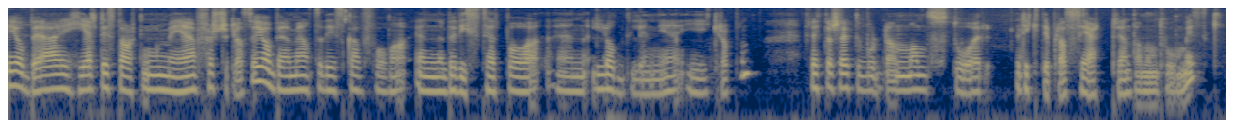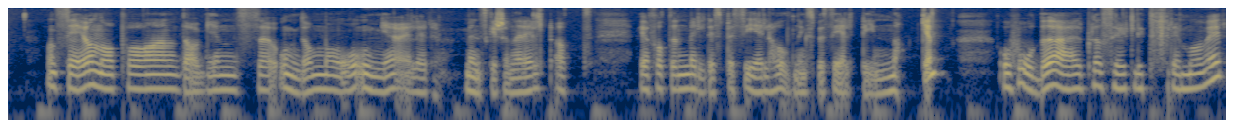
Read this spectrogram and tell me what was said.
jobber jeg helt i starten med første klasse, jobber jeg med at de skal få en bevissthet på en loddlinje i kroppen. Rett og slett hvordan man står riktig plassert rent anatomisk. Man ser jo nå på dagens eh, ungdom og unge, eller mennesker generelt, at vi har fått en veldig spesiell holdning, spesielt i nakken. Og hodet er plassert litt fremover,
